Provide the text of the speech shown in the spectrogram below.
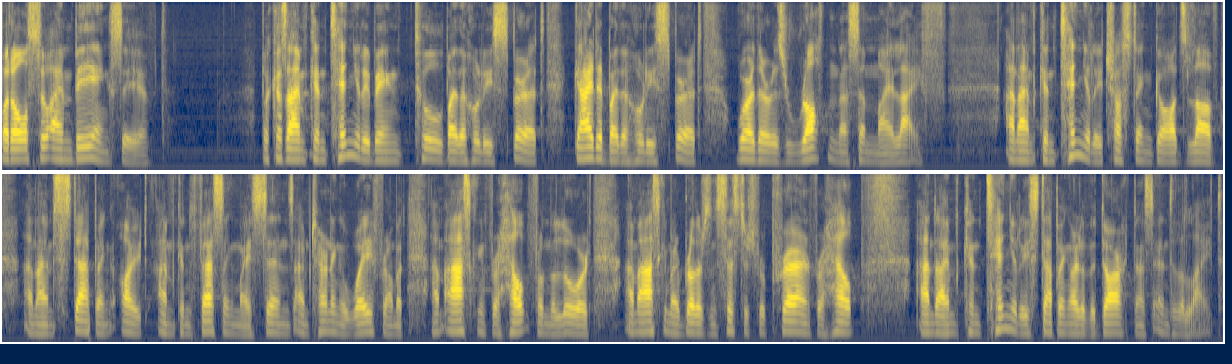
But also, I'm being saved because I'm continually being told by the Holy Spirit, guided by the Holy Spirit, where there is rottenness in my life. And I'm continually trusting God's love, and I'm stepping out. I'm confessing my sins. I'm turning away from it. I'm asking for help from the Lord. I'm asking my brothers and sisters for prayer and for help. And I'm continually stepping out of the darkness into the light.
